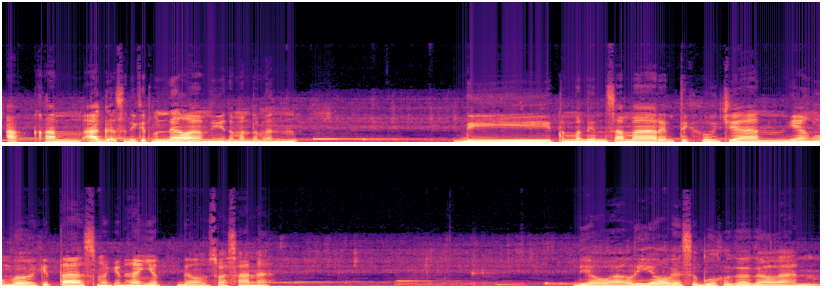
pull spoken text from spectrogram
akan agak sedikit mendalam nih teman-teman. Ditemenin sama rintik hujan yang membawa kita semakin hanyut dalam suasana. Diawali oleh sebuah kegagalan.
